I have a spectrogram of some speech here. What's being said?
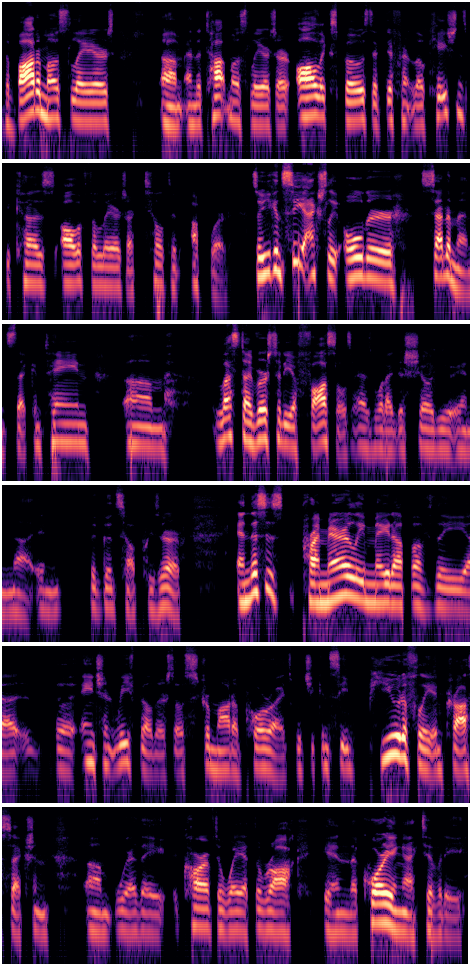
the bottommost layers um, and the topmost layers are all exposed at different locations because all of the layers are tilted upward. So you can see actually older sediments that contain um, less diversity of fossils as what I just showed you in uh, in the Goodsell Preserve. And this is primarily made up of the uh, the ancient reef builders, those stromatoporoids, which you can see beautifully in cross section, um, where they carved away at the rock in the quarrying activity.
